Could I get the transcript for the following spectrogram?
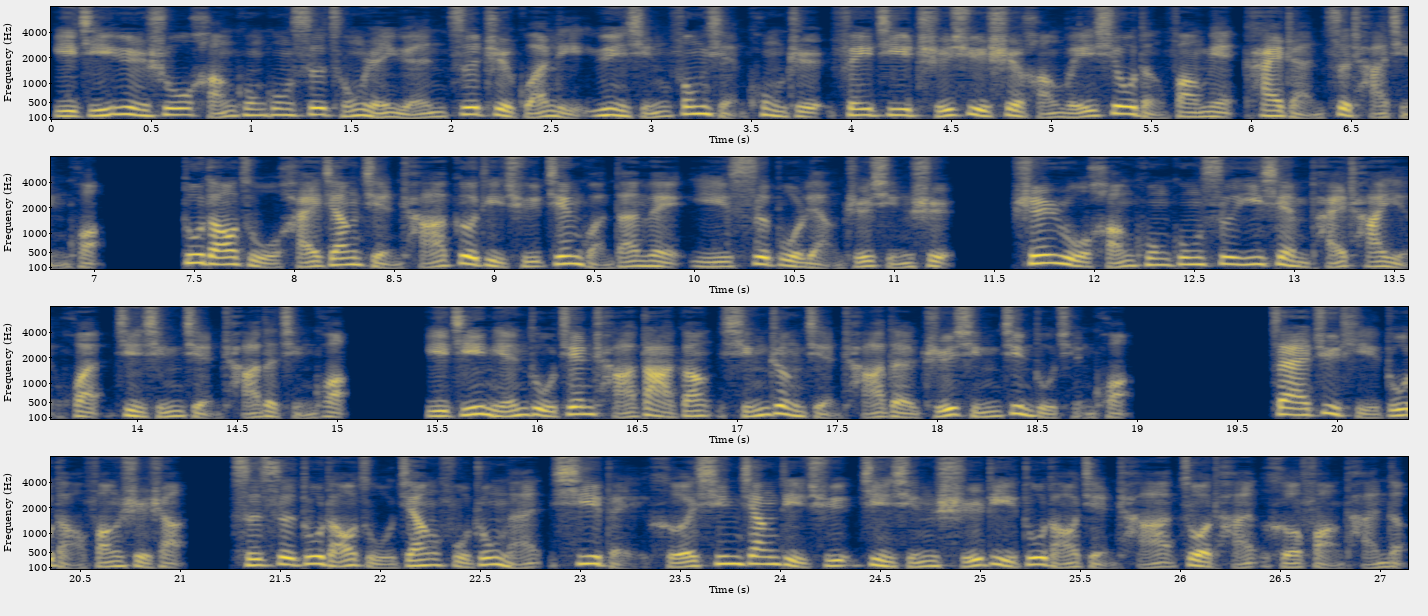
以及运输航空公司从人员资质管理、运行风险控制、飞机持续适航维修等方面开展自查情况。督导组还将检查各地区监管单位以四部两职形式深入航空公司一线排查隐患进行检查的情况，以及年度监察大纲行政检查的执行进度情况。在具体督导方式上，此次督导组将赴中南、西北和新疆地区进行实地督导检查、座谈和访谈等。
